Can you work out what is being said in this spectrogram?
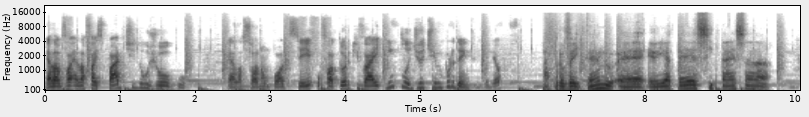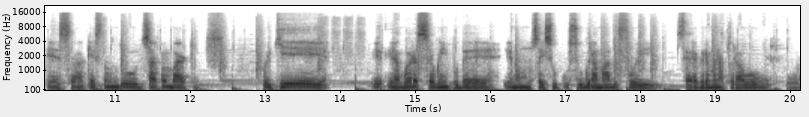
ela, vai, ela faz parte do jogo. Ela só não pode ser o fator que vai implodir o time por dentro, entendeu? Aproveitando, é, eu ia até citar essa, essa questão do, do Saquon Barkley, porque agora, se alguém puder, eu não sei se o, se o gramado foi, se era grama natural ou. ou...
